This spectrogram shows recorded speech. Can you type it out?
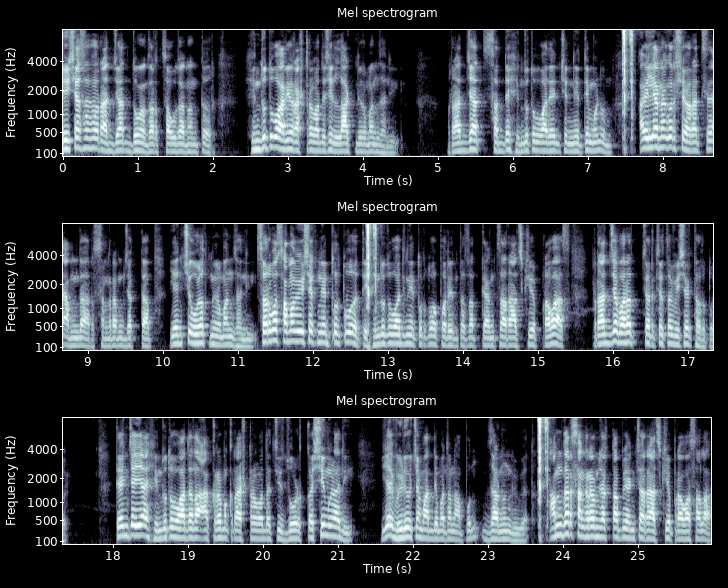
देशासह राज्यात दोन हजार चौदा नंतर हिंदुत्व आणि राष्ट्रवादाची लाट निर्माण झाली. राज्यात सध्या हिंदुत्ववाद्यांचे नेते म्हणून अहिल्यानगर शहराचे आमदार संग्राम जगताप यांची ओळख निर्माण झाली. सर्वसमावेशक नेतृत्व ते हिंदुत्ववादी नेतृत्वापर्यंतचा त्यांचा राजकीय प्रवास राज्यभरात चर्चेचा विषय ठरतोय. त्यांच्या या हिंदुत्ववादाला आक्रमक राष्ट्रवादाची जोड कशी मिळाली या व्हिडिओच्या माध्यमातून आपण जाणून घेऊयात. आमदार संग्राम जगताप यांच्या राजकीय प्रवासाला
